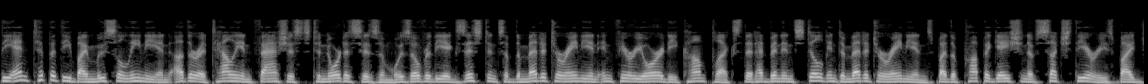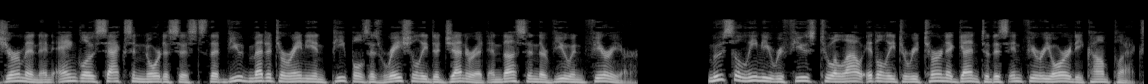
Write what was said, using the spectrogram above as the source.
The antipathy by Mussolini and other Italian fascists to Nordicism was over the existence of the Mediterranean inferiority complex that had been instilled into Mediterraneans by the propagation of such theories by German and Anglo-Saxon Nordicists that viewed Mediterranean peoples as racially degenerate and thus in their view inferior. Mussolini refused to allow Italy to return again to this inferiority complex.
